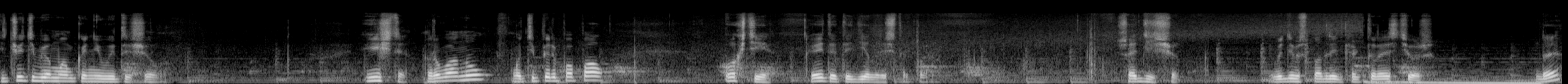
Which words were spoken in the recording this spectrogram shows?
И что тебя мамка не вытащила? Ишь ты, рванул, вот теперь попал. Ох ты, это ты делаешь такое. Садись еще. Будем смотреть, как ты растешь. Да?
